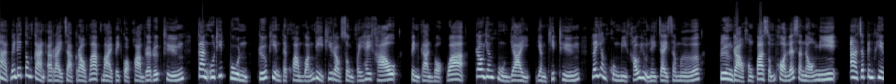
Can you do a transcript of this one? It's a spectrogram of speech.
อาจไม่ได้ต้องการอะไรจากเรามากมายไปกว่าความระลึกถึง การอุทิศบุญ หรือเพียงแต่ความหวังดีที่เราส่งไปให้เขา เป็นการบอกว่าเรายังห่วงใยยังคิดถึง และยังคงมีเขาอยู่ในใจเสมอ เรื่องราวของป้าสมพรและสนองนี้ อาจจะเป็นเพียง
